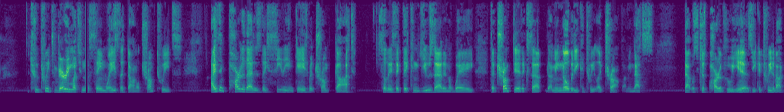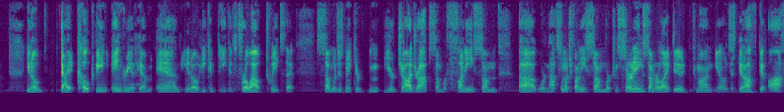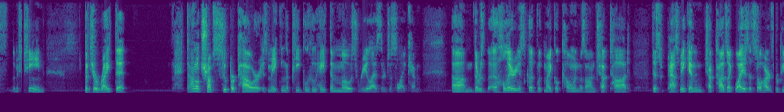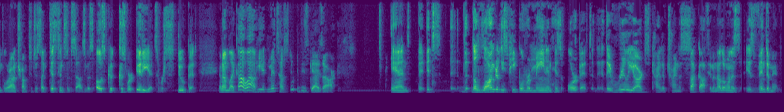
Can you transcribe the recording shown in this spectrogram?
who tweets very much in the same ways that Donald Trump tweets. I think part of that is they see the engagement Trump got. So they think they can use that in a way that Trump did, except, I mean, nobody could tweet like Trump. I mean, that's, that was just part of who he is. He could tweet about, you know, Diet Coke being angry at him. And, you know, he could, he could throw out tweets that some would just make your, your jaw drop. Some were funny. Some uh, were not so much funny. Some were concerning. Some are like, dude, come on, you know, just get off, get off the machine. But you're right that Donald Trump's superpower is making the people who hate them most realize they're just like him. Um, there was a hilarious clip with Michael Cohen was on Chuck Todd this past weekend, and Chuck Todd's like, "Why is it so hard for people around Trump to just like distance themselves?" He goes, "Oh, it's because we're idiots, we're stupid." And I'm like, "Oh wow, he admits how stupid these guys are." And it's the, longer these people remain in his orbit, they really are just kind of trying to suck off him. Another one is is Vindman.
